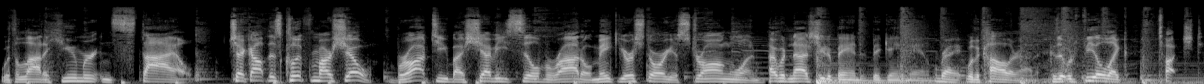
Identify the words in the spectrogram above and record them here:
with a lot of humor and style. Check out this clip from our show, brought to you by Chevy Silverado. Make your story a strong one. I would not shoot a banded big game animal Right. with a collar on it because it would feel like touched.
